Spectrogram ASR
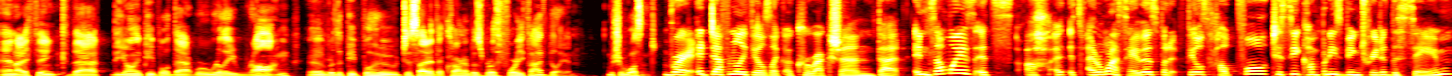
And I think that the only people that were really wrong uh, were the people who decided that Klarna was worth 45 billion. Which it wasn't. Right. It definitely feels like a correction that in some ways it's uh, it's I don't want to say this, but it feels helpful to see companies being treated the same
